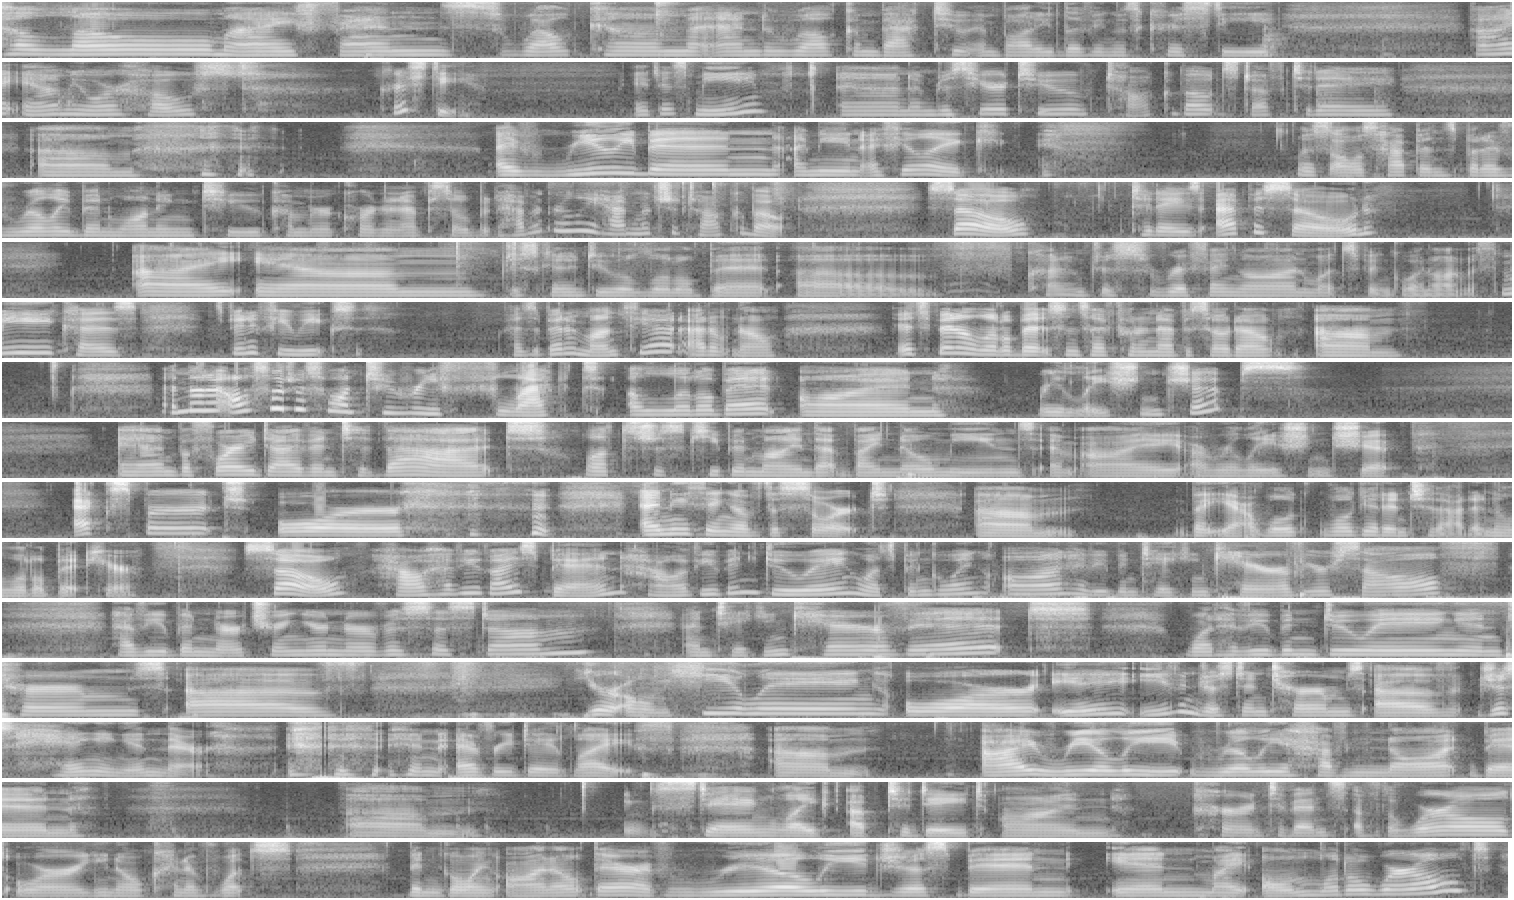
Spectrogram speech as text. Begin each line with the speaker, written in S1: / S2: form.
S1: Hello, my friends. Welcome and welcome back to Embodied Living with Christy. I am your host, Christy. It is me, and I'm just here to talk about stuff today. Um, I've really been, I mean, I feel like this always happens, but I've really been wanting to come record an episode, but haven't really had much to talk about. So, today's episode I am just going to do a little bit of kind of just riffing on what's been going on with me because it's been a few weeks. Has it been a month yet? I don't know. It's been a little bit since I've put an episode out. Um, and then I also just want to reflect a little bit on relationships. And before I dive into that, let's just keep in mind that by no means am I a relationship expert or anything of the sort. Um, but yeah, we'll we'll get into that in a little bit here. So, how have you guys been? How have you been doing? What's been going on? Have you been taking care of yourself? Have you been nurturing your nervous system and taking care of it? What have you been doing in terms of your own healing or even just in terms of just hanging in there in everyday life. Um, I really, really have not been um, staying like up to date on current events of the world or, you know, kind of what's been going on out there. I've really just been in my own little world.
